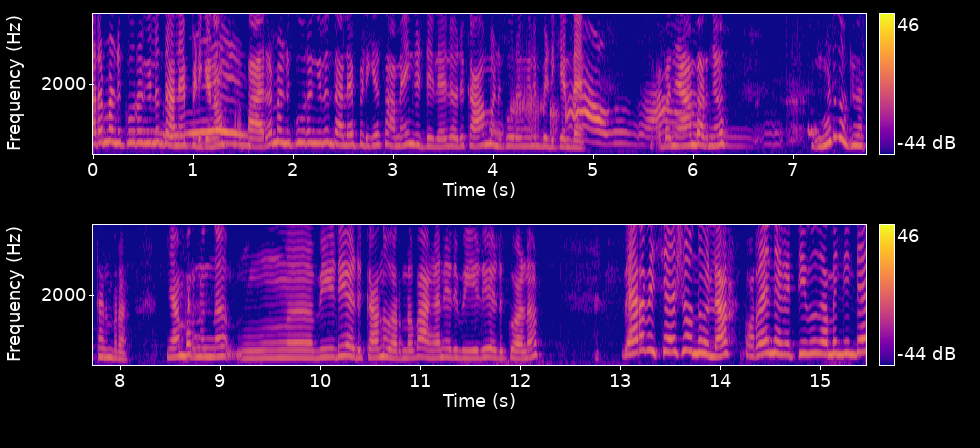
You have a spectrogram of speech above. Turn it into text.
അരമണിക്കൂറെങ്കിലും തലയിൽ പിടിക്കണം. അപ്പൊ അരമണിക്കൂറെങ്കിലും തലയിൽ പിടിക്കാൻ സമയം കിട്ടിയില്ലേ. ഒരു കാ മണിക്കൂറെങ്കിലും പിടിക്കണ്ടേ? അപ്പൊ ഞാൻ പറഞ്ഞു ഇങ്ങോട്ട് നോക്കി വർത്താൻ പറ. ഞാൻ പറഞ്ഞു ഇന്ന് വീഡിയോ എടുക്കാന്ന് പറഞ്ഞപ്പോൾ അങ്ങനെ ഒരു വീഡിയോ എടുക്കുവാണ്. വേറെ വിശേഷമൊന്നുമില്ല. കുറേ നെഗറ്റീവ് കമന്റിന്റെ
